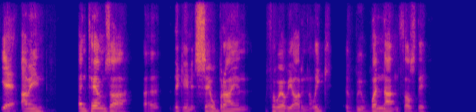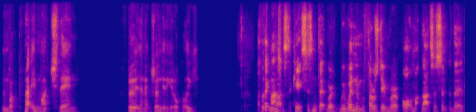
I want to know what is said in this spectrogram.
Yeah, I mean, in terms of uh, the game itself, Brian, for where we are in the league, if we win that on Thursday, then we're pretty much then through to the next round of the Europa League. I think that's the case, isn't it? We're, we win them Thursday and we're automatic. That's us into the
